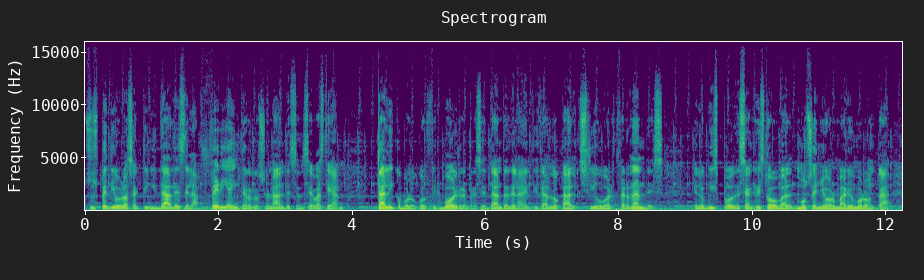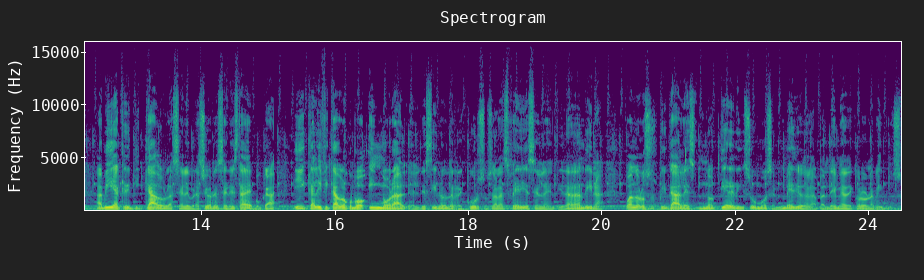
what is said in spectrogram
suspendió las actividades de la Feria Internacional de San Sebastián, tal y como lo confirmó el representante de la entidad local, Stuart Fernández, el obispo de San Cristóbal, Monseñor Mario Moronta, había criticado las celebraciones en esta época y calificado como inmoral el destino de recursos a las ferias en la entidad andina cuando los hospitales no tienen insumos en medio de la pandemia de coronavirus.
